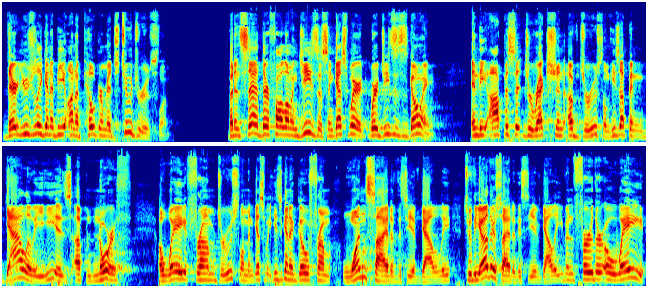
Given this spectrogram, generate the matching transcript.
they're usually going to be on a pilgrimage to Jerusalem. But instead, they're following Jesus. And guess where? Where Jesus is going? In the opposite direction of Jerusalem. He's up in Galilee. He is up north away from Jerusalem. And guess what? He's going to go from one side of the Sea of Galilee to the other side of the Sea of Galilee, even further away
